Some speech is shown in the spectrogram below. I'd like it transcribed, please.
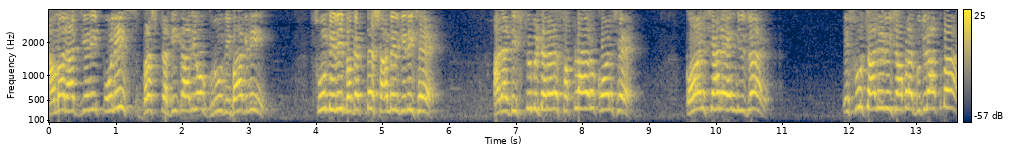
આમાં રાજ્યની પોલીસ, ભ્રષ્ટ અધિકારીઓ, ગૃહ વિભાગની શું મિલી ભગતને સામેલગીરી છે. આના ડિસ્ટ્રીબ્યુટર અને સપ્લાયરો કોણ છે? કોણ છે આને એન્ડ યુઝર એ શું ચાલી રહ્યું છે આપણા ગુજરાતમાં?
